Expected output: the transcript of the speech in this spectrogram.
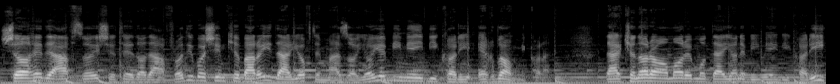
شاهد افزایش تعداد افرادی باشیم که برای دریافت مزایای بیمه بیکاری اقدام می‌کنند. در کنار آمار مدعیان بیمه بیکاری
